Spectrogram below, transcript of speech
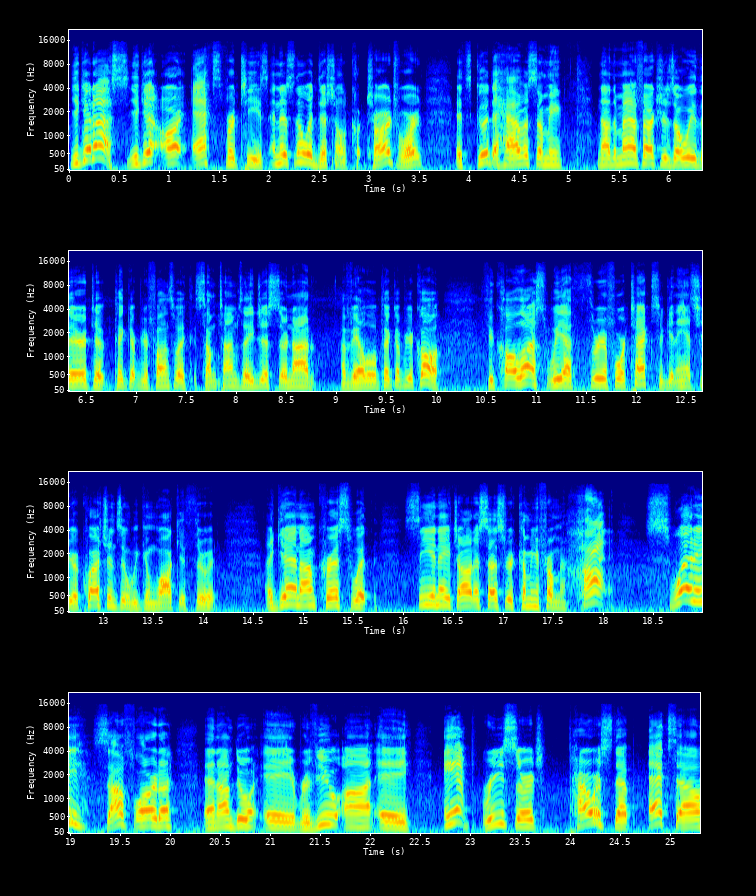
you get us, you get our expertise, and there's no additional charge for it. It's good to have us. I mean, now the manufacturer is always there to pick up your phones, but sometimes they just are not available to pick up your call. If you call us, we have three or four techs who can answer your questions and we can walk you through it. Again, I'm Chris with C&H Auto Accessory coming from hot, sweaty South Florida, and I'm doing a review on a AMP Research Power Step XL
